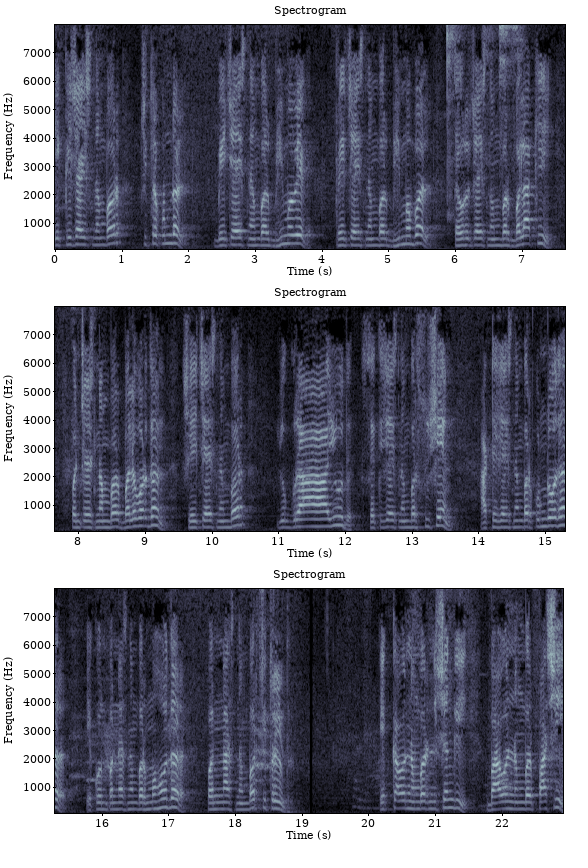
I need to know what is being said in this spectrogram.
एक्केचाळीस नंबर चित्रकुंडल बेचाळीस नंबर भीमवेग त्रेचाळीस नंबर भीमबल चौवेचाळीस नंबर बलाखी पंचेचाळीस नंबर बलवर्धन शेहेचाळीस नंबर युग्रायुध सत्तेचाळीस नंबर सुशेन अठ्ठेचाळीस नंबर कुंडोधर एकोणपन्नास नंबर महोदर पन्नास नंबर चित्रयुध. एक्कावन्न नंबर निशंगी बावन्न नंबर पाशी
